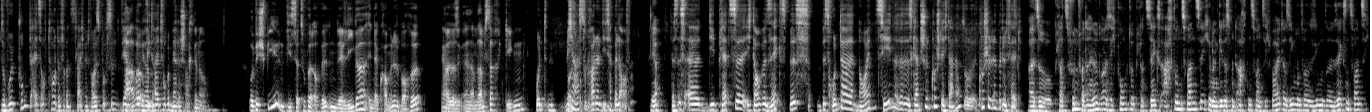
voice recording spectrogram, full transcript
sowohl Punkt als auch Tordifferenz gleich mit Wolfsburg sind. Wir Aber haben wir irgendwie haben- drei Tore mehr geschossen. Genau. Und wir spielen, wie es der Zufall auch will, in der Liga in der kommenden Woche, Ja. also äh, am Samstag gegen Und Micha, hast du gerade die Tabelle offen? Ja, Das ist äh, die Plätze, ich glaube, sechs bis bis runter neun, zehn. Also das ist ganz schön kuschelig da, ne? So kuschel im Mittelfeld. also Platz 5 hat 31 Punkte, Platz 6 28 und dann geht es mit 28 weiter, 27, 27, 26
